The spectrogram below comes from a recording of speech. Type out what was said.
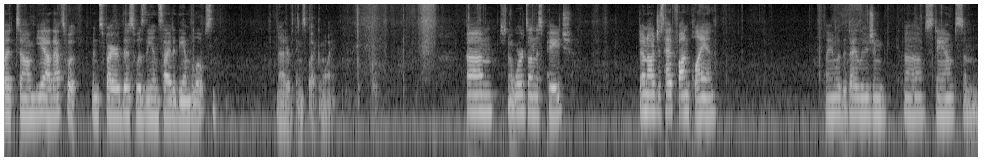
But um, yeah, that's what inspired this was the inside of the envelopes. Not everything's black and white. Um, there's no words on this page. Don't know, just had fun playing. Playing with the Dylusion uh, stamps and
